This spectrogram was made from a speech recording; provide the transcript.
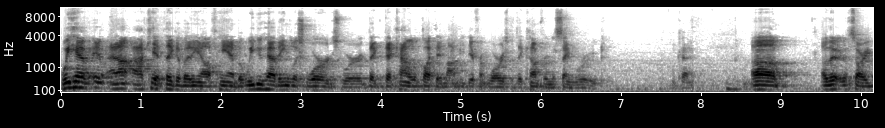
we have, and I, I can't think of any offhand, but we do have English words where they, they kind of look like they might be different words, but they come from the same root. Okay. Um, oh, sorry,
